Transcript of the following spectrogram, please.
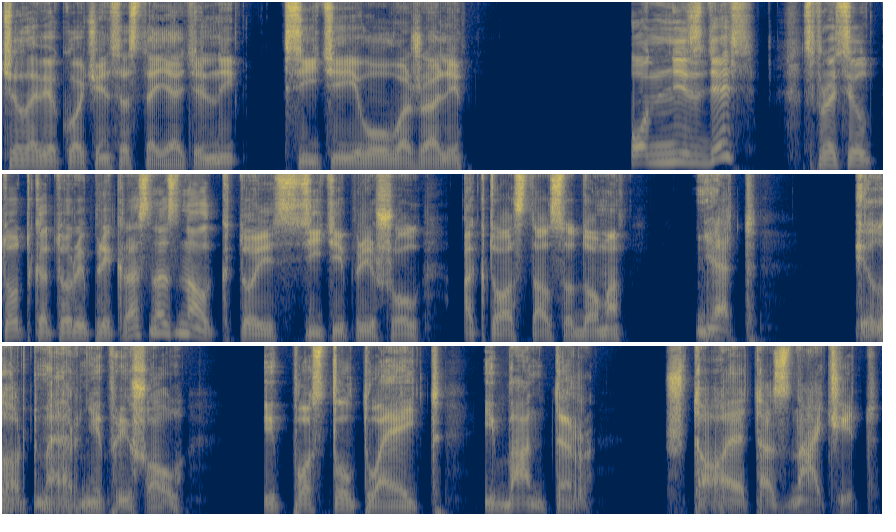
Человек очень состоятельный, в Сити его уважали. «Он не здесь?» — спросил тот, который прекрасно знал, кто из Сити пришел, а кто остался дома. «Нет, и лорд-мэр не пришел. И Постлтуэйт, и Бантер. Что это значит?»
